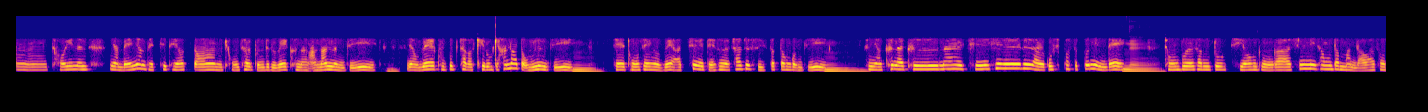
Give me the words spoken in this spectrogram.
음, 저희는 그냥 매년 배치되었던 경찰 분들을 왜 그날 안 왔는지, 음. 그냥 왜 구급차가 기록이 하나도 없는지, 음. 제 동생을 왜 아침에 돼서야 찾을 수 있었던 건지, 음. 그냥 그날 그날 진실을 알고 싶었을 뿐인데, 네. 정부에서는 또 지원금과 심리 상담만 나와서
